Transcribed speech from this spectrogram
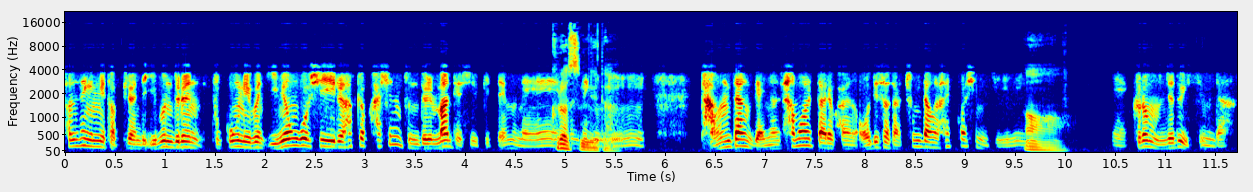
선생님이 더 필요한데 이분들은 국공립은 임용고시를 합격하시는 분들만 될 수 있기 때문에 그렇습니다. 선생님이 당장 내년 3월 달에 과연 어디서 다 충당을 할 것인지 어. 예, 그런 문제도 있습니다.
